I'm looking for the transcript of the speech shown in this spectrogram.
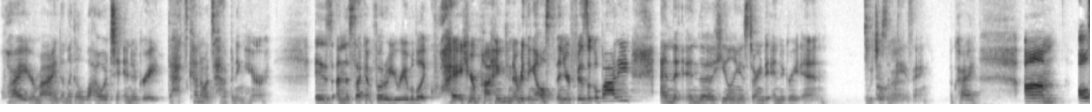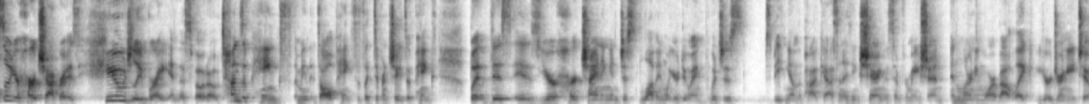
quiet your mind, and like allow it to integrate. That's kind of what's happening here. Is on the second photo you were able to like quiet your mind and everything else in your physical body, and the and the healing is starting to integrate in, which is amazing. Okay. Um, also, your heart chakra is hugely bright in this photo. Tons of pinks. I mean, it's all pinks. It's like different shades of pink. But this is your heart shining and just loving what you're doing, which is speaking on the podcast. And I think sharing this information and learning more about like your journey too.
